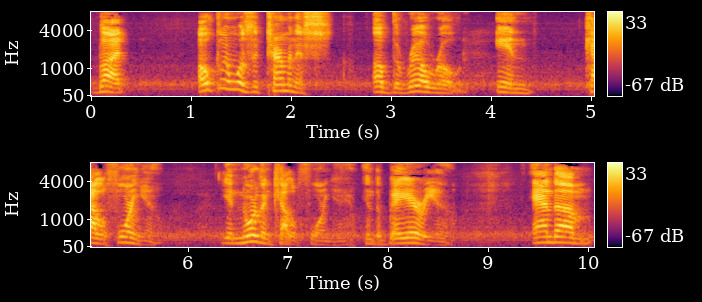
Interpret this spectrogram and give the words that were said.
But Oakland was the terminus of the railroad in California, in Northern California, in the Bay Area. And, um,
